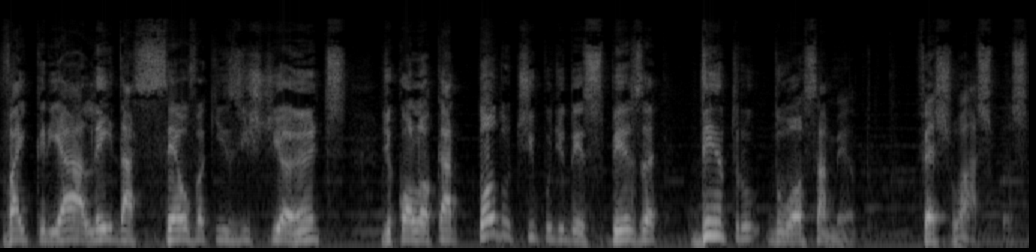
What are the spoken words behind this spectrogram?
vai criar a lei da selva que existia antes de colocar todo tipo de despesa dentro do orçamento. Fecho aspas.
